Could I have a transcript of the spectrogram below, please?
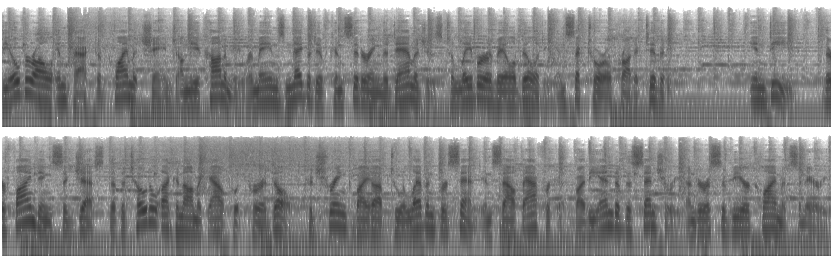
the overall impact of climate change on the economy remains negative considering the damages to labor availability and sectoral productivity. Indeed, their findings suggest that the total economic output per adult could shrink by up to 11% in South Africa by the end of the century under a severe climate scenario.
